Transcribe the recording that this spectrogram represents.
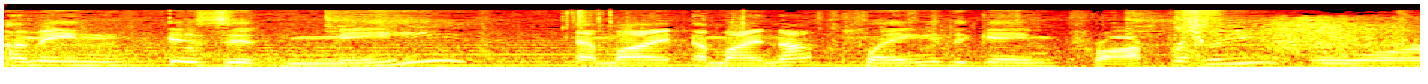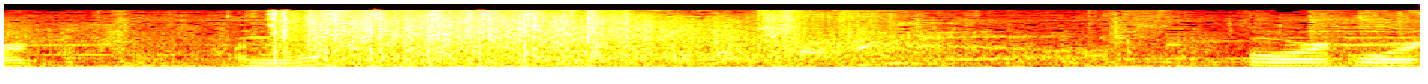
I mean, is it me? Am I am I not playing the game properly, or I mean, what? Or or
